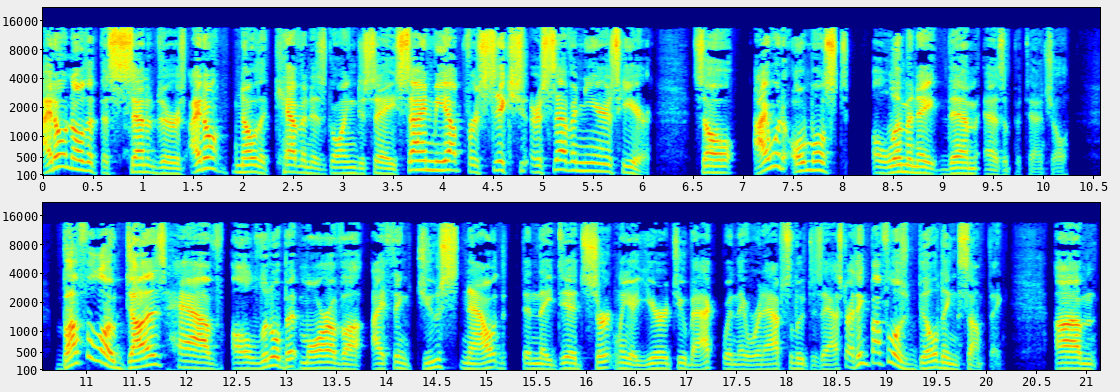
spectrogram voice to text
I don't know that the Senators. I don't know that Kevin is going to say sign me up for six or seven years here. So I would almost eliminate them as a potential. Buffalo does have a little bit more of a, I think, juice now than they did certainly a year or two back when they were an absolute disaster. I think Buffalo's building something. Um,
